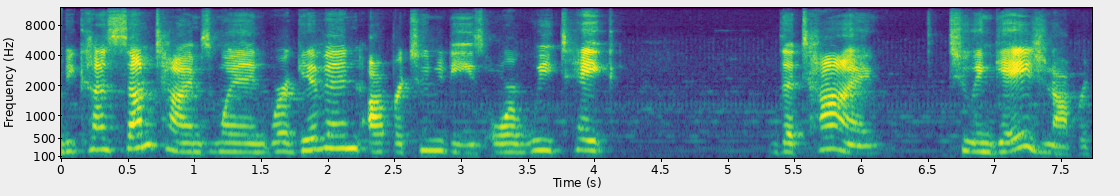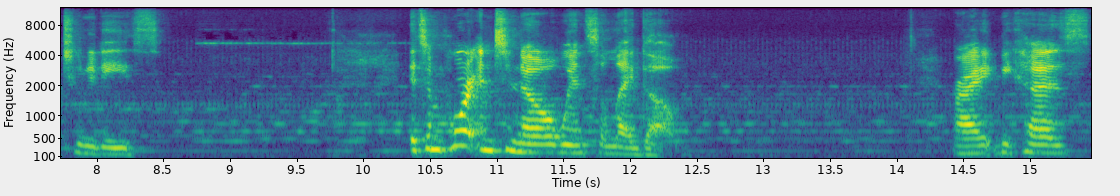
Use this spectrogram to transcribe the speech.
Because sometimes when we're given opportunities or we take the time to engage in opportunities, it's important to know when to let go, right? Because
